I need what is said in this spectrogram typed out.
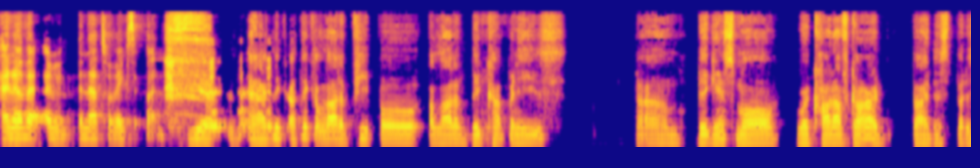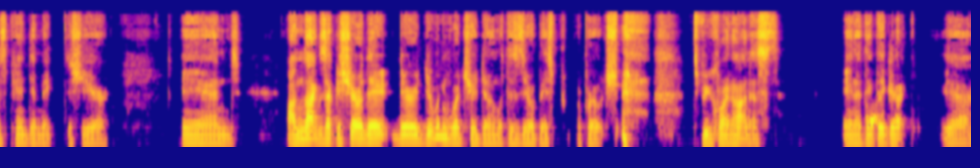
I know that. I mean, and that's what makes it fun. yeah, and I think I think a lot of people, a lot of big companies, um, big and small, were caught off guard by this by this pandemic this year, and I'm not exactly sure they they're doing what you're doing with the zero based approach, to be quite honest. And I think they got yeah.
